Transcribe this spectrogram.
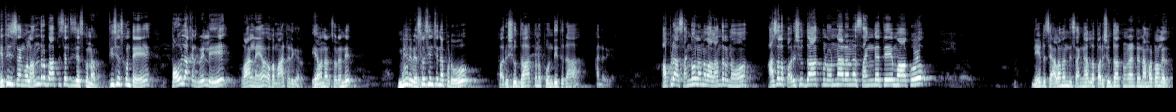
ఎఫీసీ సంఘం వాళ్ళు అందరూ బాప్తిసాలు తీసేసుకున్నారు. తీసేసుకుంటే పౌలు అక్కడికి వెళ్ళి వాళ్ళని ఒక మాట అడిగారు. ఏమన్నారు చూడండి? మీరు విశ్వసించినప్పుడు పరిశుద్ధాత్మను పొందితురా అని అడిగారు. అప్పుడు ఆ సంఘంలో ఉన్న వాళ్ళందరూ అసలు పరిశుద్ధాత్ముడు ఉన్నాడన్న సంగతే మాకు నేటు చాలామంది సంఘాల్లో పరిశుద్ధాత్మ ఉన్నాడంటే నమ్మటం లేదు.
